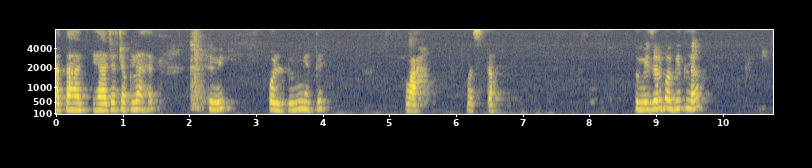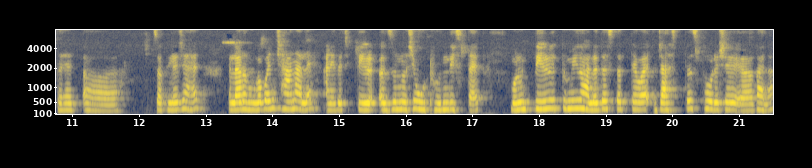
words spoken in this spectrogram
आता हा ह्या ज्या चकल्या आहेत ते मी पलटून घेते. वा मस्त. तुम्ही जर बघितलं तर हे चकले जे आहेत त्याला रंग पण छान आलाय आणि त्याची तीळ अजून असे उठून दिसत आहेत म्हणून तीळ तुम्ही घालत असतात तेव्हा जास्तच थोडेसे घाला.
